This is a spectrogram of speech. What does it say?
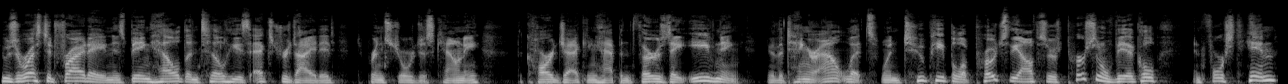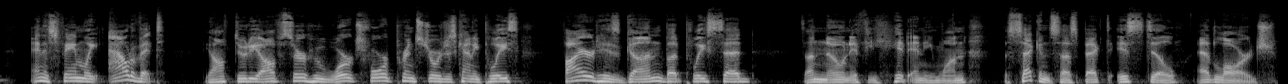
He was arrested Friday and is being held until he is extradited to Prince George's County. The carjacking happened Thursday evening near the Tanger outlets when two people approached the officer's personal vehicle and forced him and his family out of it. The off duty officer who works for Prince George's County Police fired his gun, but police said it's unknown if he hit anyone. The second suspect is still at large.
